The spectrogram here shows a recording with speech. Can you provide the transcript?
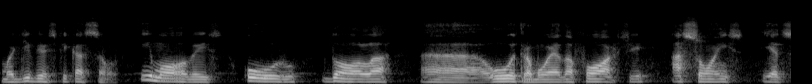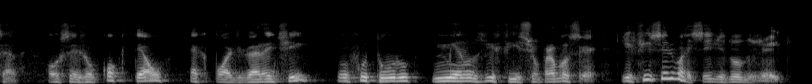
uma diversificação. Imóveis, ouro, dólar, uh, outra moeda forte, ações e etc. Ou seja, o coquetel é que pode garantir um futuro menos difícil para você. Difícil ele vai ser de todo jeito.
